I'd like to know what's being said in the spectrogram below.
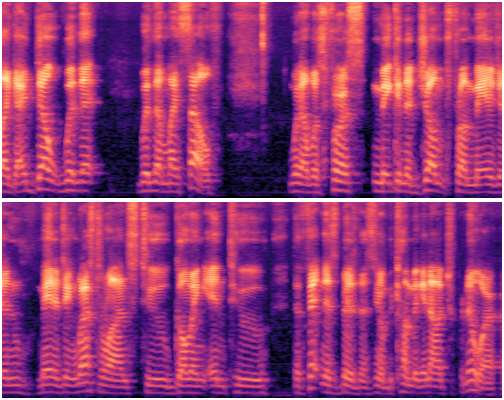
like I dealt with it with it myself when I was first making the jump from managing managing restaurants to going into the fitness business, you know, becoming an entrepreneur.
